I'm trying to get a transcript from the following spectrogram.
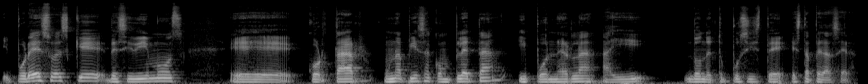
Y por eso es que decidimos eh, cortar una pieza completa y ponerla ahí donde tú pusiste esta pedacera.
